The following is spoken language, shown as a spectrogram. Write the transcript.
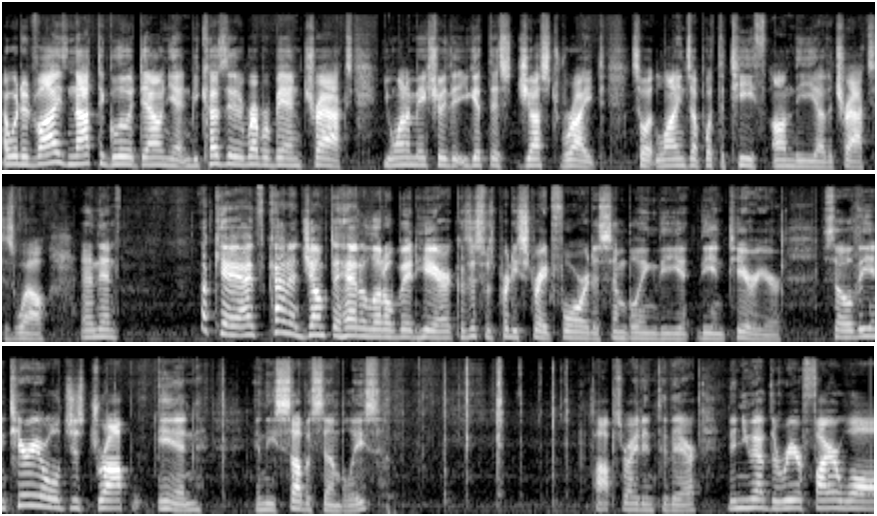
I would advise not to glue it down yet. And because of the rubber band tracks, you want to make sure that you get this just right so it lines up with the teeth on the uh, the tracks as well. And then Okay, I've kind of jumped ahead a little bit here because this was pretty straightforward assembling the the interior. So the interior will just drop in in these sub-assemblies pops right into there. Then you have the rear firewall.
